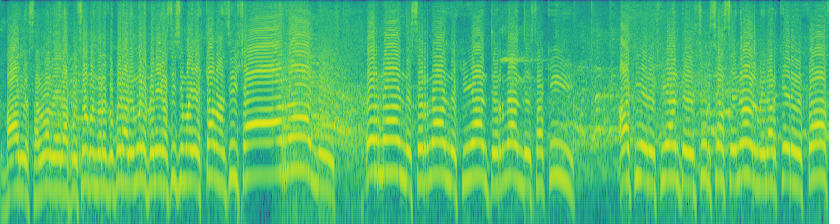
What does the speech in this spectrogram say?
Varios al borde de la posición cuando recupera Lemul es peligrosísimo. Ahí está Mancilla. Hernández. Hernández, Hernández, gigante Hernández aquí. Aquí en el gigante del sur se hace enorme el arquero de Haas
